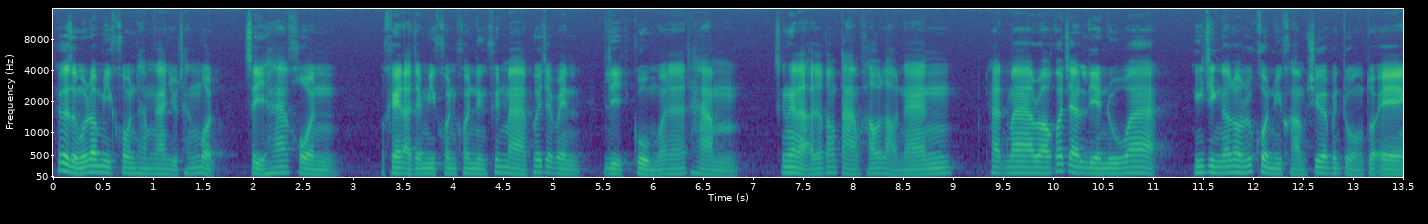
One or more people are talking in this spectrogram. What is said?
ถ้าเกิดสมมติเรามีคนทำงานอยู่ทั้งหมด 4-5 คนโอเคอาจจะมีคนคนหนึ่งขึ้นมาเพื่อจะเป็นลีดกลุ่มวัฒนธรรม ซึ่งนั่นแหละเราจะต้องตามเขาเหล่านั้น ถัดมาเราก็จะเรียนรู้ว่าจริงๆ แล้วเราทุกคนมีความเชื่อเป็นตัวของตัวเอง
